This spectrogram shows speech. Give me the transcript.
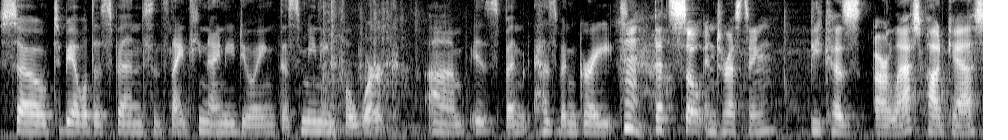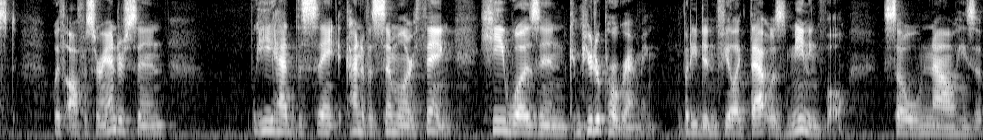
So to be able to spend since 1990 doing this meaningful work um, is been has been great. Hmm, that's so interesting because our last podcast with Officer Anderson, he had the same kind of a similar thing. He was in computer programming, but he didn't feel like that was meaningful. So now he's a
